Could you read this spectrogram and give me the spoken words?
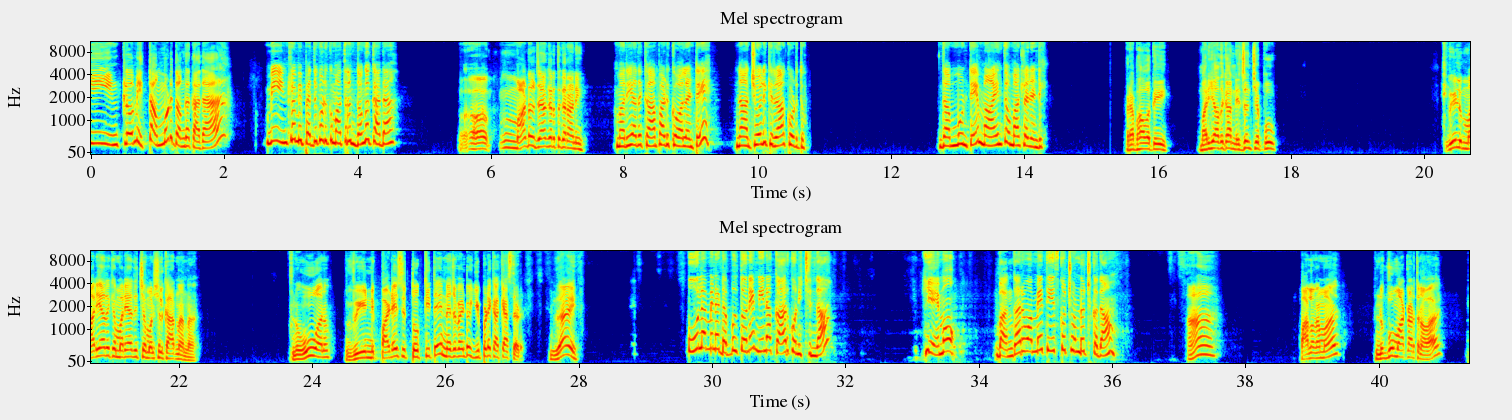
మీ ఇంట్లో మీ తమ్ముడు దొంగ కాదా? మీ ఇంట్లో మీ పెద్ద కొడుకు మాత్రం దొంగ కాదా? ఆ, మాటలు జాగ్రత్తగా రాని. మర్యాద కాపాడుకోవాలంటే నా జోలికి రాకూడదు. దమ్ముంటే మా ఆయనతో మాట్లాడండి. ప్రభావతి మర్యాదగా నిజం చెప్పు. వీళ్ళు మర్యాదకి మర్యాద ఇచ్చే మనుషులు కారణాన్న నువ్వు అను. వీడిని పడేసి తొక్కితే నిజమేంటో ఇప్పుడే కక్కేస్తాడు. రాయ్ పూలమ్మిన డబ్బులతోనే మీనా కారు కొనిచ్చిందా? ఏమో బంగారం అమ్మే తీసుకొచ్చి ఉండొచ్చు కదా. పార్లరమ్మా నువ్వు మాట్లాడుతున్నావా?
